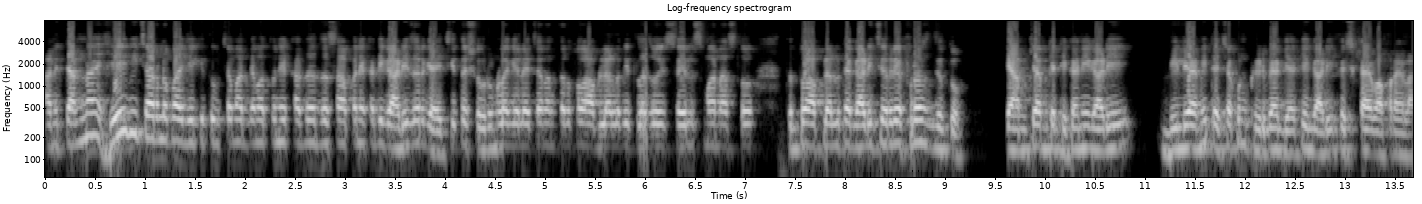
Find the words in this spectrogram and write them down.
आणि त्यांना हे विचारलं पाहिजे की तुमच्या माध्यमातून एखादं जसं आपण एखादी गाडी जर घ्यायची तर शोरूमला गेल्याच्यानंतर तो आपल्याला तिथला जो सेल्समन असतो तर तो आपल्याला त्या गाडीचे रेफरन्स देतो. की अमक्या अमक्या ठिकाणी गाडी दिली आम्ही त्याच्याकडून फीडबॅक घ्या की गाडी कशी काय वापरायला.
